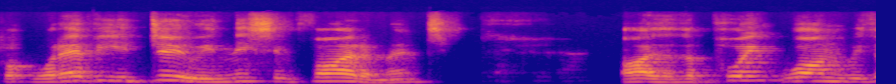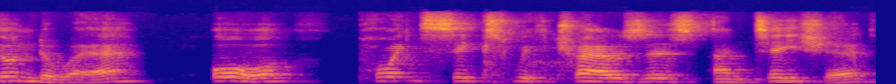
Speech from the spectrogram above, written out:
But whatever you do in this environment, either the point one with underwear or 0.6 with trousers and t-shirt,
